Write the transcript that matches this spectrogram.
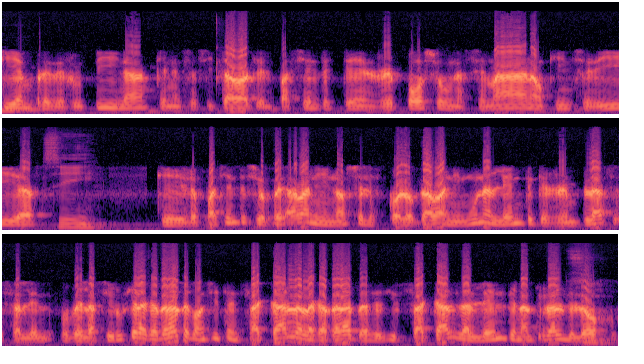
siempre de rutina, que necesitaba que el paciente esté en reposo una semana o 15 días. Sí. Que los pacientes se operaban y no se les colocaba ninguna lente que reemplace esa lente, porque la cirugía de la catarata consiste en sacarla la catarata, es decir, sacar la lente natural del ojo.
